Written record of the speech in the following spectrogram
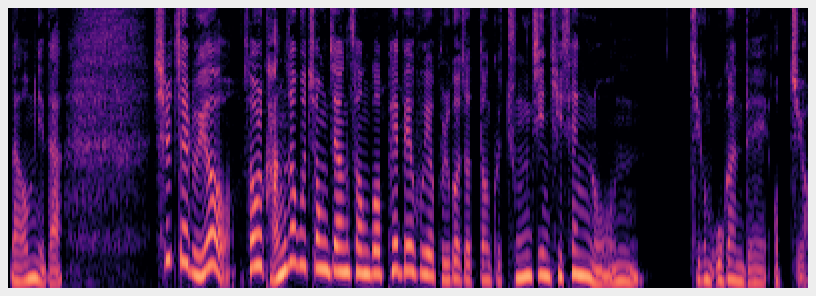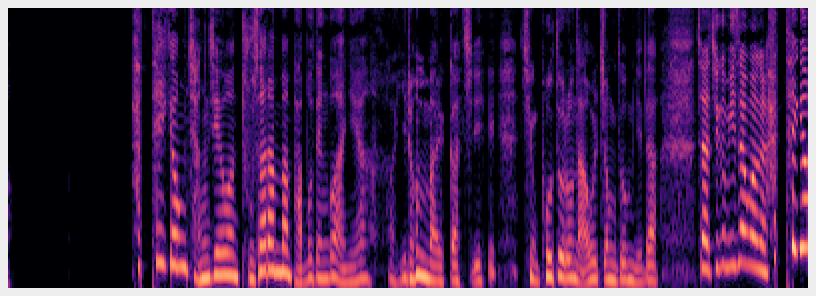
나옵니다. 실제로요, 서울 강서구청장 선거 패배 후에 불거졌던 그 중진 희생론, 지금 오간데 없죠. 하태경, 장재원 두 사람만 바보 된 거 아니야? 이런 말까지 지금 보도로 나올 정도입니다. 자, 지금 이 상황을 하태경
